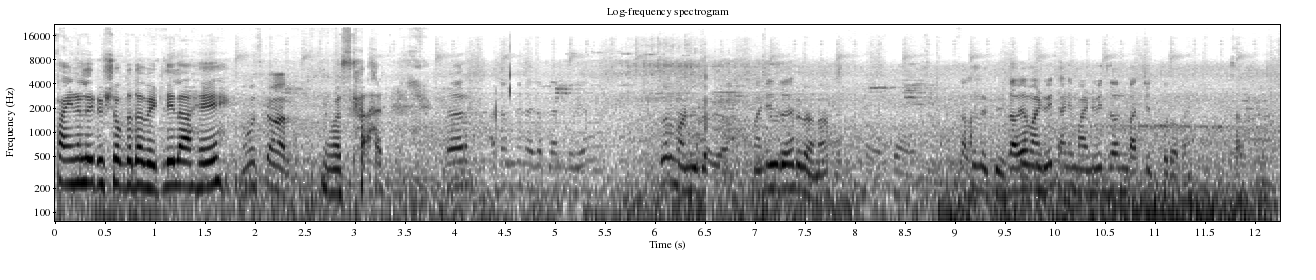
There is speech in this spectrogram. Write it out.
फायनली ऋषभ दादा भेटलेला आहे. नमस्कार. नमस्कार. तर आता कुठे जायचा प्लॅन करूया. चल मांडवी जाऊया. मांडवीत जाऊया? जाऊया मांडवीत आणि मांडवीत जाऊन बातचीत करू आपण. चला.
